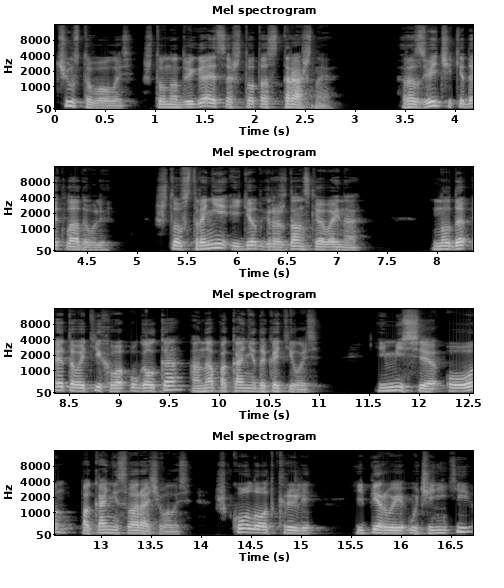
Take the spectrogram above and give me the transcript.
Чувствовалось, что надвигается что-то страшное. Разведчики докладывали, что в стране идет гражданская война. Но до этого тихого уголка она пока не докатилась. И миссия ООН пока не сворачивалась. Школу открыли, и первые ученики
